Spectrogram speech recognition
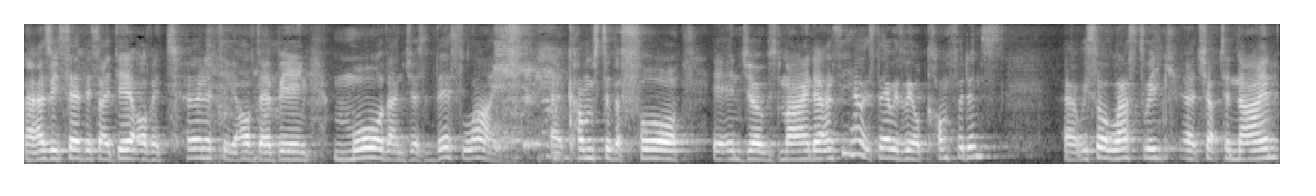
Now, as we said, this idea of eternity, of there being more than just this life, uh, comes to the fore in Job's mind. and see how it's there with real confidence. Uh, we saw last week, uh, chapter 9,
